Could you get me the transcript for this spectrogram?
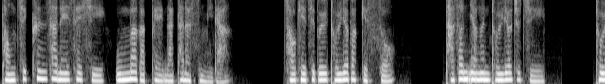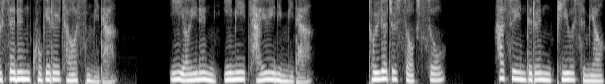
덩치 큰 사내 셋이 움막 앞에 나타났습니다. 저 계집을 돌려받겠소. 다섯 양은 돌려주지. 돌쇠는 고개를 저었습니다. 이 여인은 이미 자유인입니다. 돌려줄 수 없소. 하수인들은 비웃으며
